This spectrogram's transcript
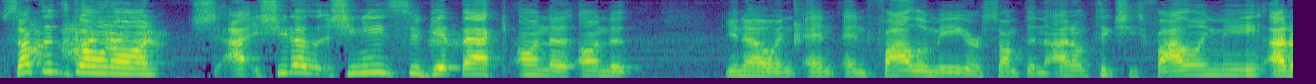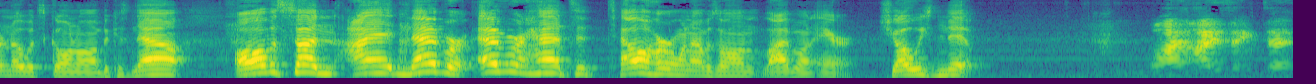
Something's going on. She, I, she does. She needs to get back on the on the, you know, and and and follow me or something. I don't think she's following me. I don't know what's going on because now all of a sudden I had never ever had to tell her when I was on live on air. She always knew. Well, I, I think that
